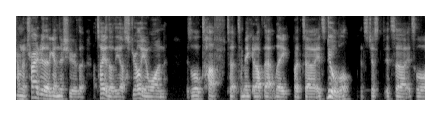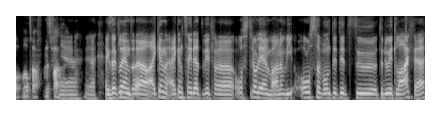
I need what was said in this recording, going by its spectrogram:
going to try to do that again this year. The, I'll tell you though, the Australia one is a little tough to, to make it up that late, but uh, it's doable it's just it's uh it's a little, little tough but it's fun yeah yeah exactly and uh, i can i can say that with uh, australian one we also wanted it to to do it live yeah?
